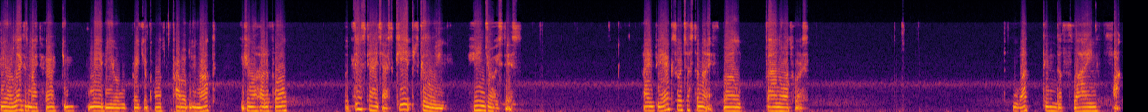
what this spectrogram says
your legs might hurt, you, maybe you'll break your bones, probably not, if you know how to fall. But this guy just keeps going. He enjoys this. I'd be X or just a knife. Well, I know what's worse. What in the flying fuck?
